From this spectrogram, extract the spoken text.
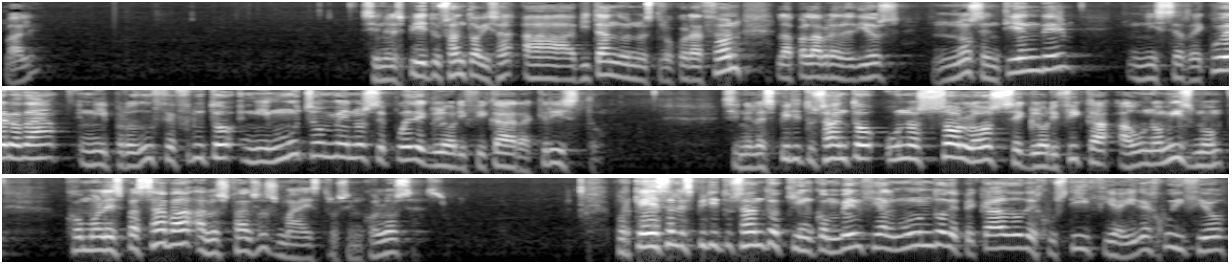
¿Vale? Sin el Espíritu Santo habitando en nuestro corazón, la palabra de Dios no se entiende ni se recuerda, ni produce fruto, ni mucho menos se puede glorificar a Cristo. Sin el Espíritu Santo, uno solo se glorifica a uno mismo, como les pasaba a los falsos maestros en Colosas. Porque es el Espíritu Santo quien convence al mundo de pecado, de justicia y de juicio,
